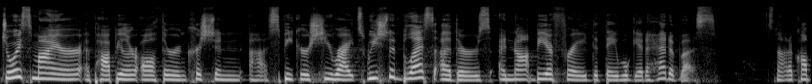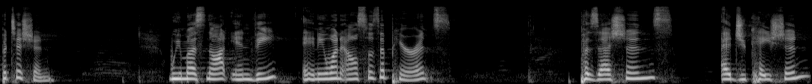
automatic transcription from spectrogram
Joyce Meyer, a popular author and Christian uh, speaker, she writes, We should bless others and not be afraid that they will get ahead of us. It's not a competition. We must not envy anyone else's appearance, possessions, education,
